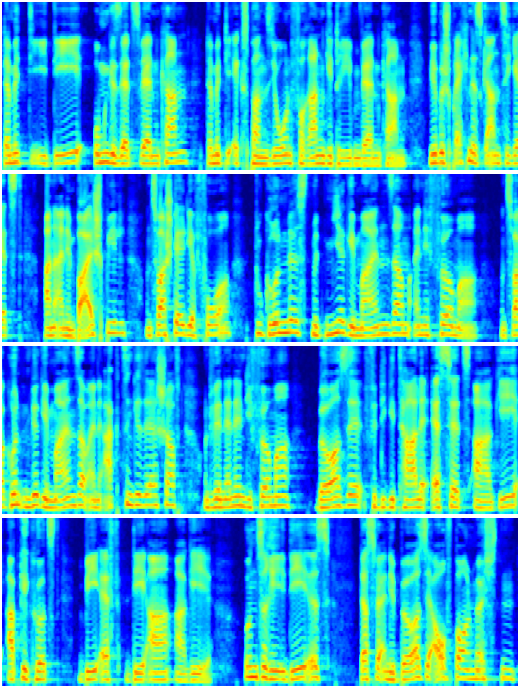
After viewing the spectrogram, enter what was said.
damit die Idee umgesetzt werden kann, damit die Expansion vorangetrieben werden kann. Wir besprechen das Ganze jetzt an einem Beispiel. Und zwar stell dir vor, du gründest mit mir gemeinsam eine Firma. Und zwar gründen wir gemeinsam eine Aktiengesellschaft und wir nennen die Firma Börse für digitale Assets AG, abgekürzt BFDA AG. Unsere Idee ist, dass wir eine Börse aufbauen möchten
